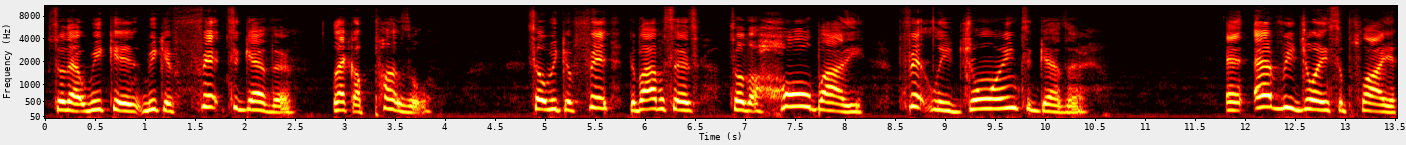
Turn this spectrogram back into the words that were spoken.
so that we can we can fit together like a puzzle so we can fit the bible says so the whole body fitly joined together and every joint supply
